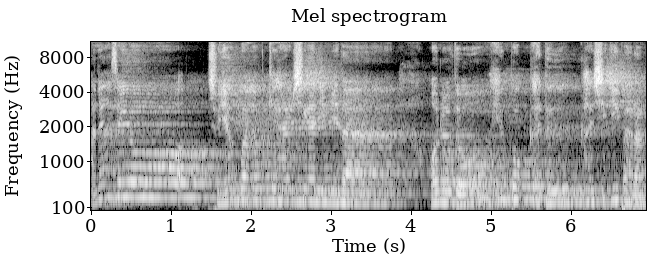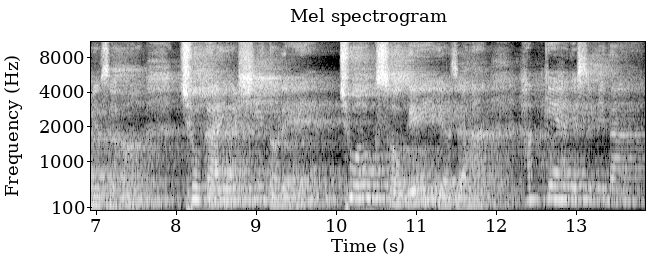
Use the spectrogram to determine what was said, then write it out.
안녕하세요. 주양과 함께 할 시간입니다. 오늘도 행복 가득하시기 바라면서 추가열 씨 노래 추억 속의 여자 함께 하겠습니다.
